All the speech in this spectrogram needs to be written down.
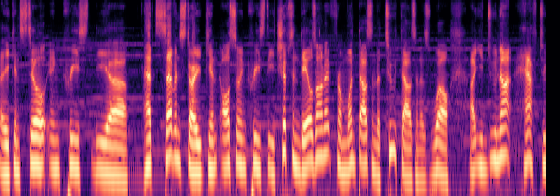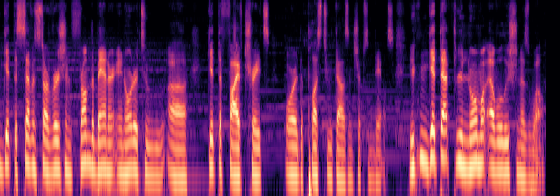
that you can still increase the, uh, at 7 star, you can also increase the chips and dales on it from 1,000 to 2,000 as well. Uh, you do not have to get the 7 star version from the banner in order to uh, get the 5 traits or the plus 2,000 chips and dales. You can get that through normal evolution as well.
